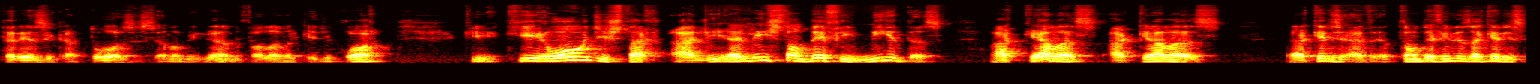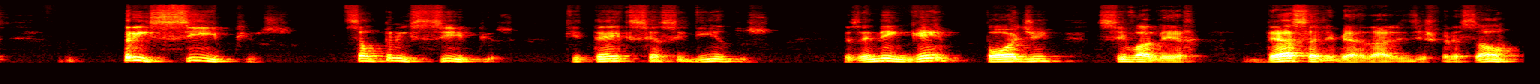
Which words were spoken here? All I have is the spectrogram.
13 e 14, se eu não me engano, falando aqui de cor, que, que onde está ali, ali estão definidas aquelas, aquelas, aqueles, estão definidos aqueles princípios, são princípios que têm que ser seguidos. Quer dizer, ninguém pode se valer dessa liberdade de expressão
